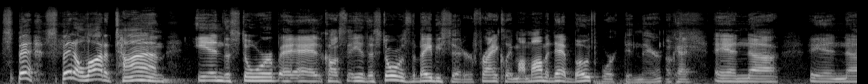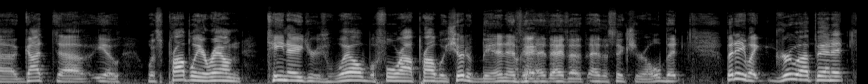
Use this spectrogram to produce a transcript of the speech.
spent spent a lot of time in the store because the store was the babysitter. Frankly, my mom and dad both worked in there. Okay. and uh, and uh, got uh, you know was probably around teenagers well before I probably should have been as, Okay. a, as, as a as a six-year-old. But but anyway, grew up in it.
